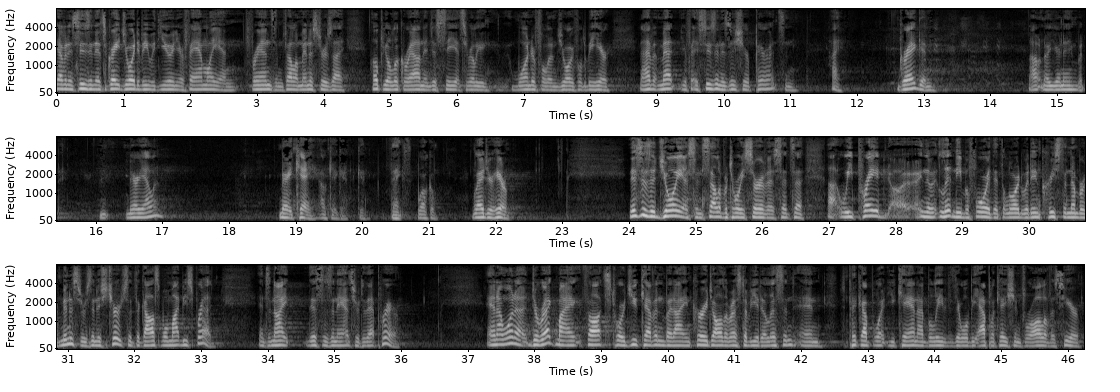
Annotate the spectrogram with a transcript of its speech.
Kevin and Susan, it's a great joy to be with you and your family and friends and fellow ministers. I hope you'll look around and just see it's really wonderful and joyful to be here. And I haven't met your Susan. Is this your parents? And hi, Greg and I don't know your name, but Mary Ellen, Mary Kay. Okay, good, good. Thanks. Welcome. Glad you're here. This is a joyous and celebratory service. It's a, uh, we prayed uh, in the litany before that the Lord would increase the number of ministers in His church that the gospel might be spread. And tonight, this is an answer to that prayer. And I want to direct my thoughts towards you, Kevin, but I encourage all the rest of you to listen and pick up what you can. I believe that there will be application for all of us here.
